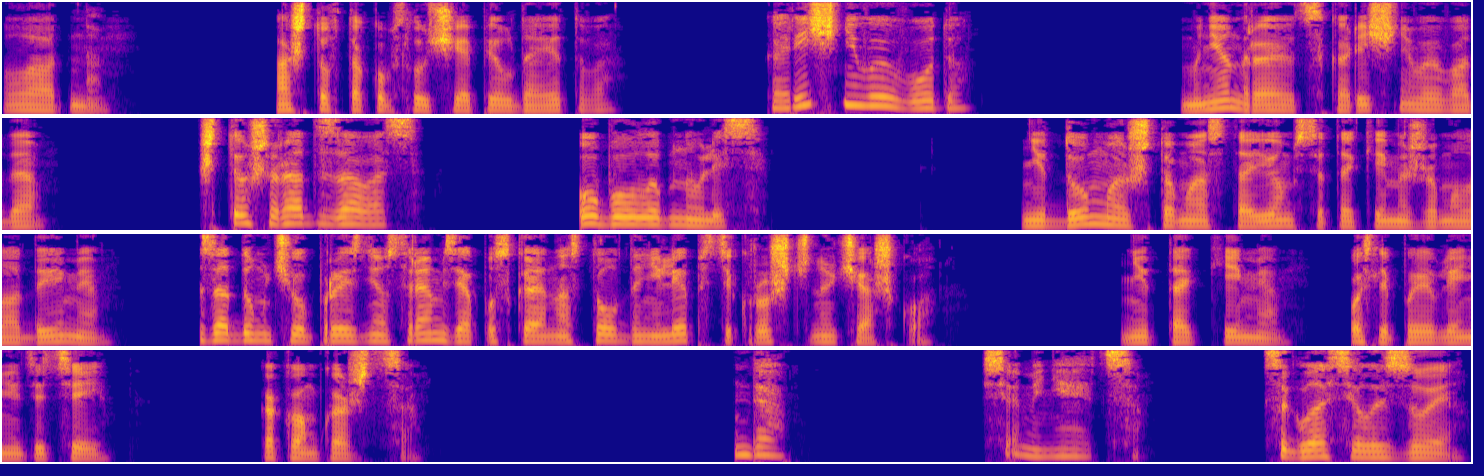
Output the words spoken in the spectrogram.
«Ладно. А что в таком случае я пил до этого?» «Коричневую воду», мне нравится коричневая вода. Что ж, рада за вас. Оба улыбнулись. Не думаю, что мы остаемся такими же молодыми, задумчиво произнес Рэмзи, опуская на стол до нелепости крошечную чашку. Не такими, после появления детей. Как вам кажется? Да, все меняется, согласилась Зоя.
